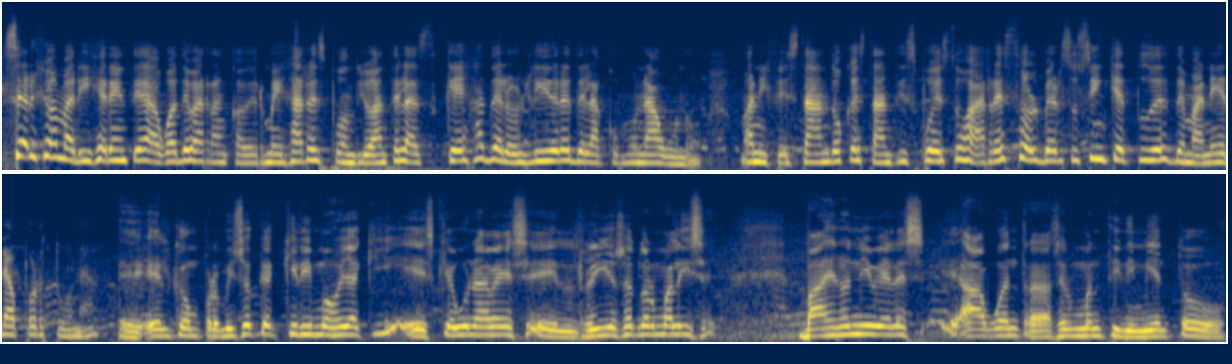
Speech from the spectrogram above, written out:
Sergio Amarí, gerente de Aguas de Barranca Bermeja, respondió ante las quejas de los líderes de la Comuna 1, manifestando que están dispuestos a resolver sus inquietudes de manera oportuna. Eh, el compromiso que adquirimos hoy aquí es que una vez el río se normalice, bajen los niveles, eh, agua entrará a hacer un mantenimiento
